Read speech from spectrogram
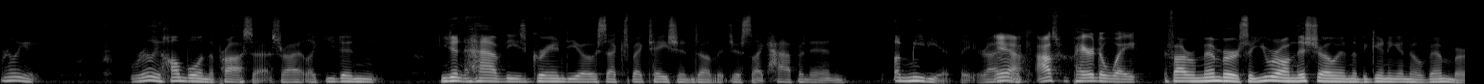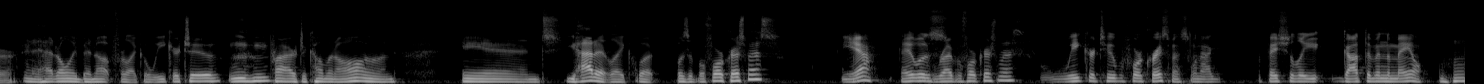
really, really humble in the process, right? Like you didn't, you didn't have these grandiose expectations of it just like happening immediately, right? yeah, Like, I was prepared to wait. if I remember, so you were on this show in the beginning of November, and it had only been up for like a week or two Mm-hmm. prior to coming on, and you had it like what was it before Christmas? Yeah, it was Right before Christmas. week or two before Christmas when I officially got them in the mail. Mm-hmm.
